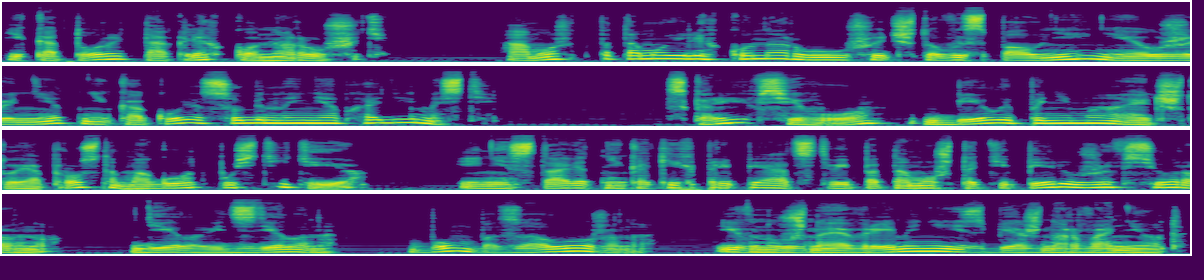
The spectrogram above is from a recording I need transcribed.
и который так легко нарушить? А может, потому и легко нарушить, что в исполнении уже нет никакой особенной необходимости? Скорее всего, Белый понимает, что я просто могу отпустить ее – и не ставят никаких препятствий, потому что теперь уже все равно. Дело ведь сделано, бомба заложена, и в нужное время неизбежно рванет.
